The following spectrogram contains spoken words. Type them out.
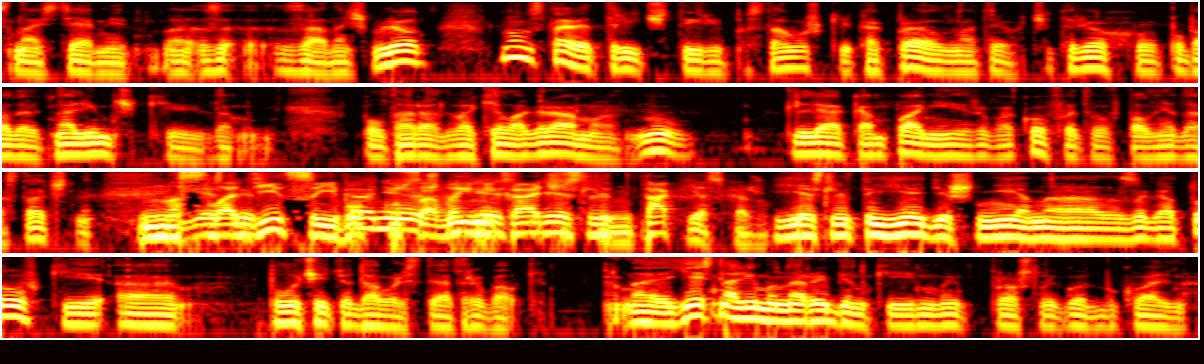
снастями э, за ночь в лед. Ну, ставят 3-4 поставушки. Как правило, на 3-4 попадают налимчики, там, полтора-два килограмма. Ну, для компании рыбаков этого вполне достаточно. Насладиться если, его конечно, вкусовыми если, качествами, если, так я скажу. Если ты едешь не на заготовки, а получить удовольствие от рыбалки. Э, есть налимы на рыбинке, и мы прошлый год буквально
